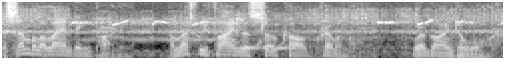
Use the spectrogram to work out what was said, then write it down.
Assemble a landing party. Unless we find this so-called criminal, we're going to war.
